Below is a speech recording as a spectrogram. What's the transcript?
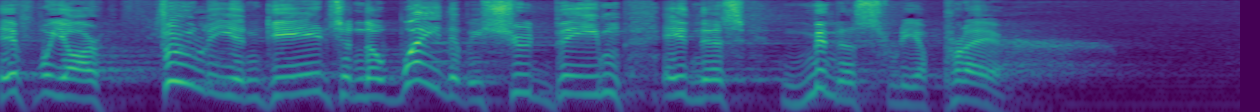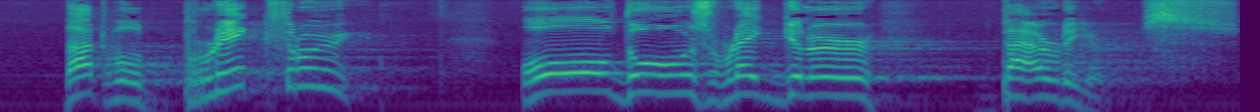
if we are fully engaged in the way that we should be in this ministry of prayer. That will break through all those regular barriers.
